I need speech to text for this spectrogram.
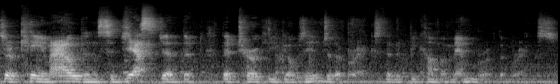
sort of came out and suggested that, that Turkey goes into the BRICS, that it become a member of the BRICS.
